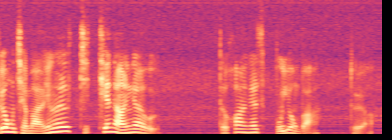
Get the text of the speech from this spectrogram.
不用钱吧？因为天堂应该有的话，应该是不用吧？对啊。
